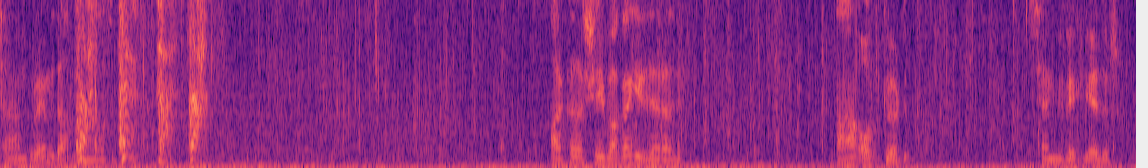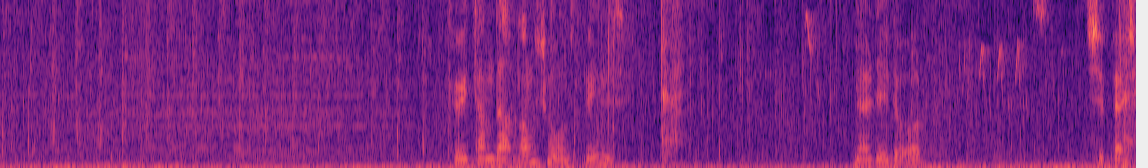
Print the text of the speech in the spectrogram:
Tamam buraya mı dağıtmam lazım? Arkadaş şey bug'a girdi herhalde. Aha ot gördüm. Sen bir bekleye dur. Köyü tam dağıtmamış mı olduk? Neyin nesi? Neredeydi o ork? Süper.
